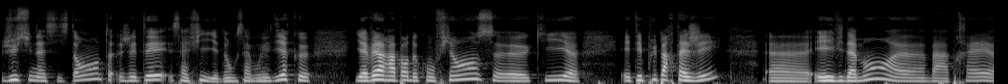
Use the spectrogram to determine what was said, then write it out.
juste une assistante, j'étais sa fille. Donc ça voulait mhm. dire qu'il y avait un rapport de confiance euh, qui était plus partagé. et évidemment, bah, après,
